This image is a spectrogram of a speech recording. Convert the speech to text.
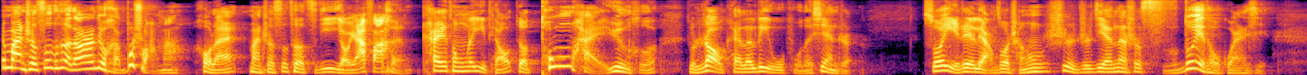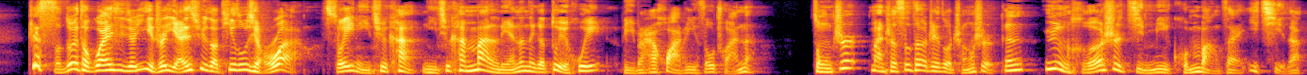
这曼彻斯特当然就很不爽嘛。后来曼彻斯特自己咬牙发狠，开通了一条叫通海运河，就绕开了利物浦的限制。所以这两座城市之间那是死对头关系，这死对头关系就一直延续到踢足球啊。所以你去看，你去看曼联的那个队徽里边还画着一艘船呢。总之，曼彻斯特这座城市跟运河是紧密捆绑在一起的。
